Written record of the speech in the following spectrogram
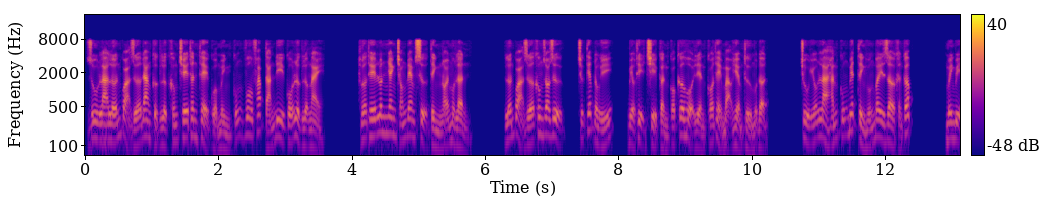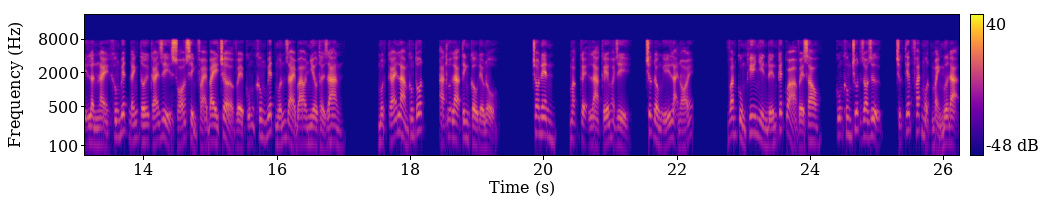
Dù là lớn quả dứa đang cực lực khống chế thân thể của mình cũng vô pháp tán đi cố lực lượng này. Hứa thế luân nhanh chóng đem sự tình nói một lần lớn quả dứa không do dự, trực tiếp đồng ý, biểu thị chỉ cần có cơ hội liền có thể mạo hiểm thử một đợt. Chủ yếu là hắn cũng biết tình huống bây giờ khẩn cấp. Mình bị lần này không biết đánh tới cái gì xó xỉnh phải bay trở về cũng không biết muốn dài bao nhiêu thời gian. Một cái làm không tốt à thu lạ tinh cầu đều nổ. Cho nên, mặc kệ là kế hoạch gì, trước đồng ý lại nói. Văn cùng khi nhìn đến kết quả về sau, cũng không chút do dự, trực tiếp phát một mảnh mưa đạn.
